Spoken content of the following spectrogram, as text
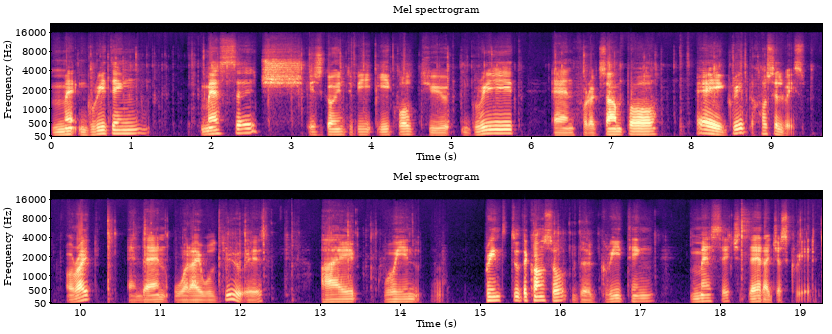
me greeting message is going to be equal to greet and for example, hey, greet Jose Luis, all right? And then what I will do is I will print to the console the greeting message that I just created.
